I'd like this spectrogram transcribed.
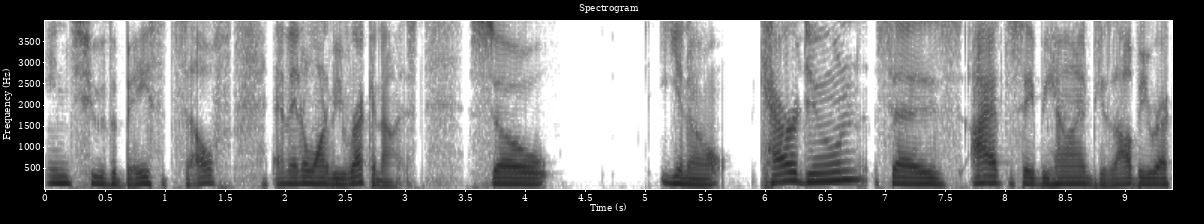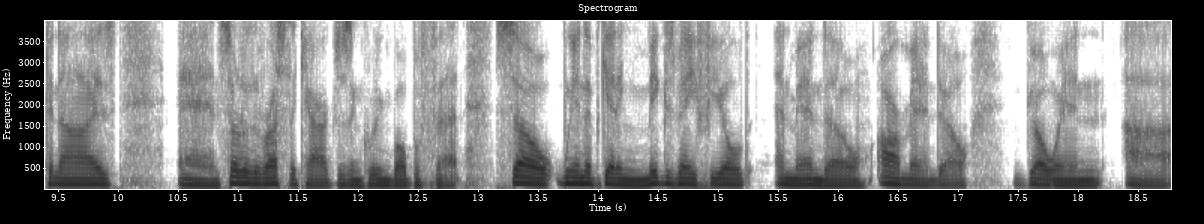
into the base itself, and they don't want to be recognized. So, you know, Cara Dune says, I have to stay behind because I'll be recognized. And so do the rest of the characters, including Boba Fett. So we end up getting Migs Mayfield and Mando, our Mando, go in, uh,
